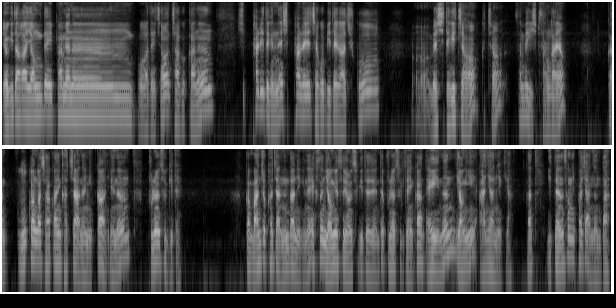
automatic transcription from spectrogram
여기다가 0 대입하면은 뭐가 되죠? 자극하는 18이 되겠네. 18의 제곱이 돼가지고 어, 몇이 되겠죠? 그쵸? 324인가요? 그러니까 우극한과 자극한이 같지 않으니까 얘는 불연속이 돼. 그러니까 만족하지 않는다는 얘기네. x는 0에서 연속이 돼야 되는데 불연속이 되니까 a는 0이 아니한 얘기야. 그러니까 이때는 성립하지 않는다.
